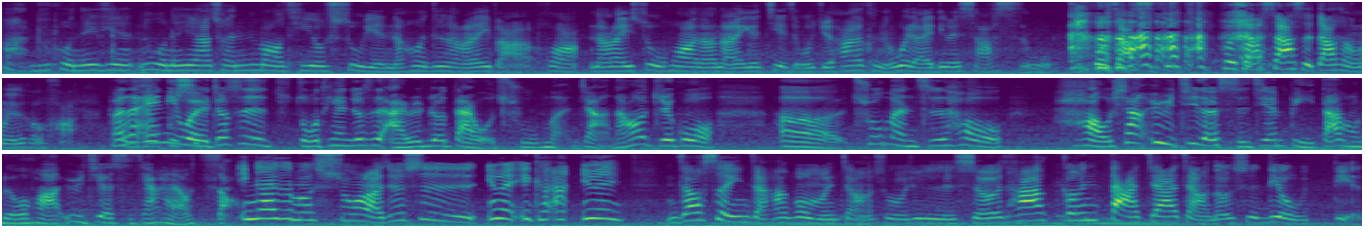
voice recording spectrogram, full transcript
啊，如果那天如果那天他穿帽 T 又素颜，然后就拿了一把花，拿了一束花，然后拿了一个戒指，我觉得他可能未来一定会杀死我，会杀死会杀杀死大同的头发。反正 anyway 就是昨天就是 Irene 就带我出门这样，然后结果呃出门之后。好像预计的时间比大同刘华预计的时间还要早，应该这么说啦，就是因为一开，因为你知道摄影展他跟我们讲说，就是十二，他跟大家讲都是六点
